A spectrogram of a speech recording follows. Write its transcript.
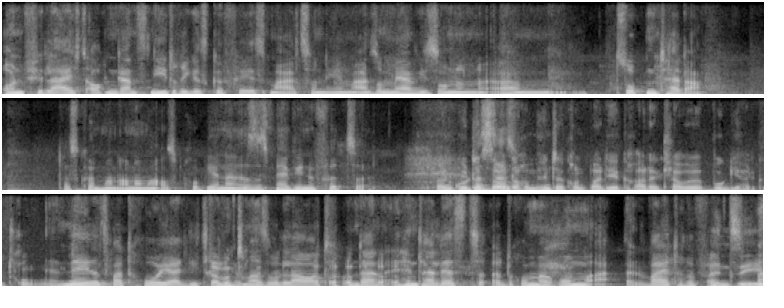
Und vielleicht auch ein ganz niedriges Gefäß mal zu nehmen, also mehr wie so einen ähm, Suppenteller. Das könnte man auch nochmal ausprobieren, dann ist es mehr wie eine Pfütze. War ein guter also Sound auch im Hintergrund bei dir gerade. Ich glaube, Boogie hat getrunken. Nee, das war Troja, die trinkt immer so laut und dann hinterlässt drumherum weitere Pfützen. Ein See?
